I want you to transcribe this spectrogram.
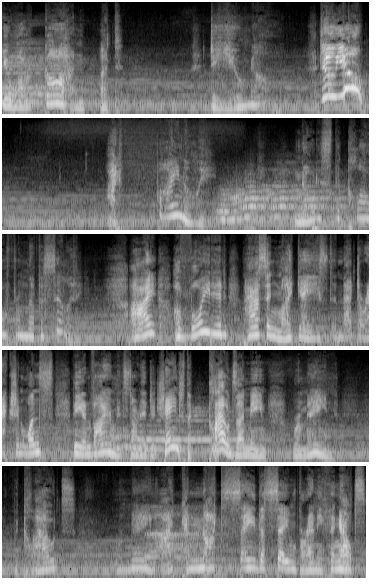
you are gone, but do you know? Do you? I finally noticed the glow from the facility. I avoided passing my gaze in that direction once the environment started to change. The clouds, I mean, remain. The clouds remain. I cannot say the same for anything else.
